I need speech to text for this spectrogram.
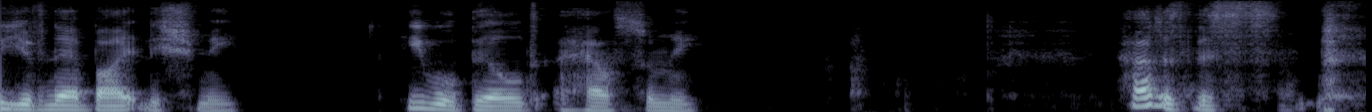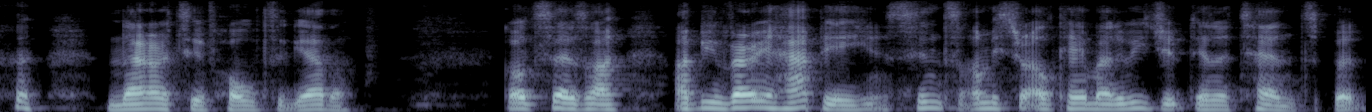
yivneh bait lishmi he will build a house for me. How does this narrative hold together? God says, I, I've been very happy since Israel came out of Egypt in a tent, but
